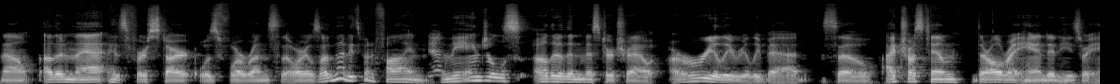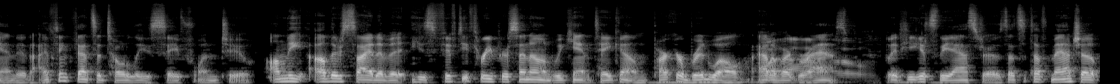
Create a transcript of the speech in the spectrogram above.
No, other than that, his first start was four runs to the Orioles. Other than that, he's been fine. Yeah. And the Angels, other than Mr. Trout, are really, really bad. So I trust him. They're all right handed. He's right handed. I think that's a totally safe one, too. On the other side of it, he's 53% owned. We can't take him. Parker Bridwell out of our grasp. But he gets the Astros. That's a tough matchup,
